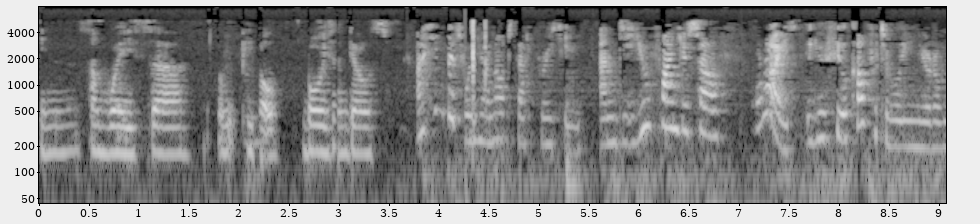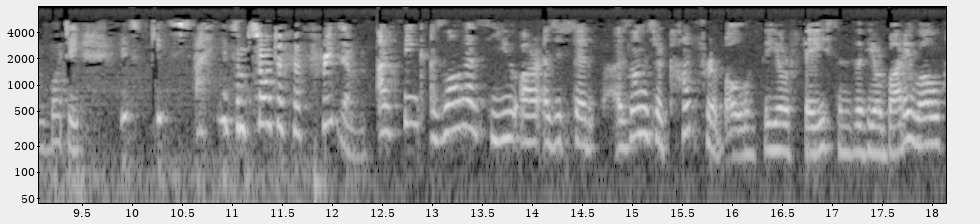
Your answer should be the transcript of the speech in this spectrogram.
in some ways, uh, people, boys and girls. I think that when you're not that pretty and you find yourself alright, you feel comfortable in your own body, it's it's I think it's some sort of a freedom. I think as long as you are, as you said, as long as you're comfortable with your face and with your body, well,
